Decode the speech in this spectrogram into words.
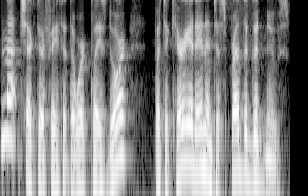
not check their faith at the workplace door, but to carry it in and to spread the good news.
